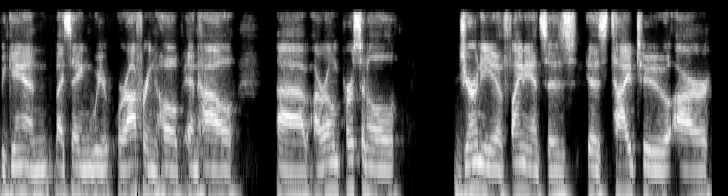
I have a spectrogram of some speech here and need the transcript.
began by saying we're we're offering hope and how uh, our own personal journey of finances is tied to our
